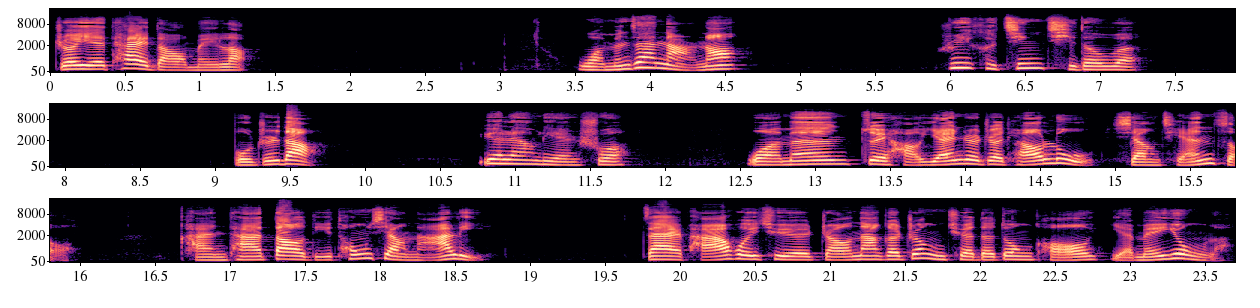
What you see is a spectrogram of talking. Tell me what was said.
这也太倒霉了！”我们在哪儿呢？瑞克惊奇地问。“不知道。”月亮脸说：“我们最好沿着这条路向前走，看它到底通向哪里。再爬回去找那个正确的洞口也没用了。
